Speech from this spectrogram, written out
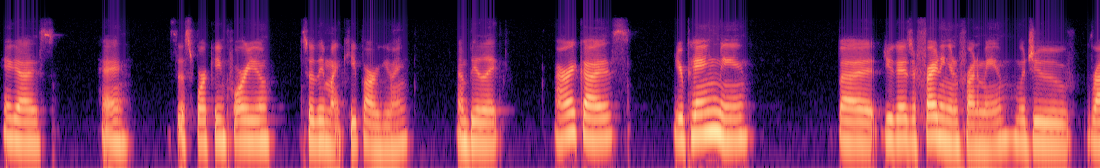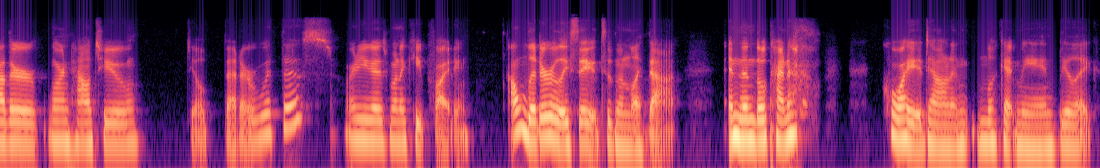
Hey guys, hey, is this working for you? So they might keep arguing and be like, All right, guys, you're paying me, but you guys are fighting in front of me. Would you rather learn how to deal better with this, or do you guys want to keep fighting? I'll literally say it to them like that. And then they'll kind of quiet down and look at me and be like,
